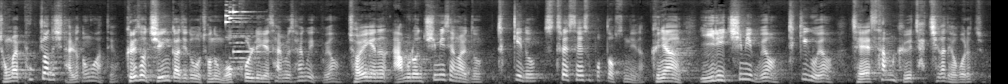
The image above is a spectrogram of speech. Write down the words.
정말 폭주하듯이 달렸던 것 같아요. 그래서 지금까지도 저는 워커홀릭의 삶을 살고 있고요. 저에게는 아무런 취미 생활도 특기도 스트레스 해소법도 없습니다. 그냥 일이 취미고요. 특기고요. 제 삶 그 자체가 되어버렸죠.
